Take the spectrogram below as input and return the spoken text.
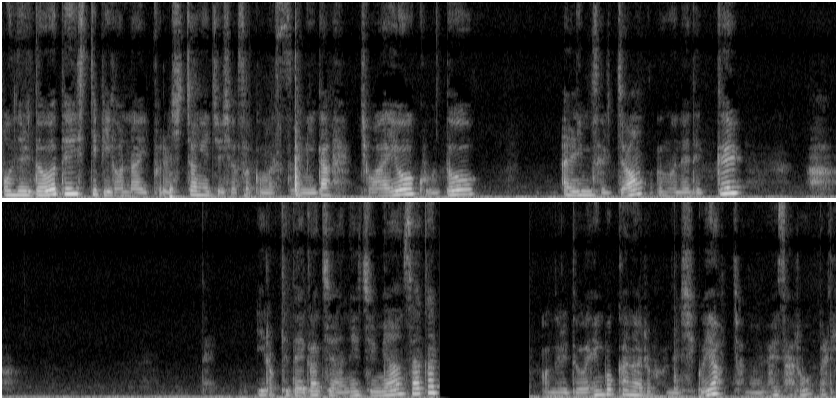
오늘도 테이스티 비건 라이프를 시청해주셔서 고맙습니다. 좋아요, 구독, 알림 설정, 응원의 댓글. 네, 이렇게 네 가지 안 해주면 싸가. 오늘도 행복한 하루 보내시고요. 저는 회사로 빨리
